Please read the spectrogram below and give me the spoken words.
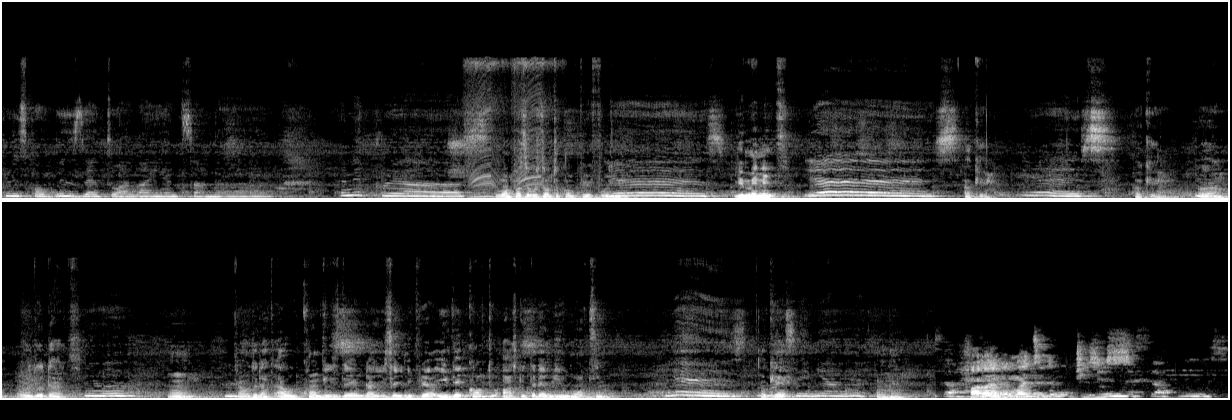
please convince them to alliance and uh, any prayers. One person wisdom to come pray for you. Yes. You mean it? Yes. Okay. Yes. Okay. Uh, we'll do that. Hmm? I will do that. I will convince them that you say you need prayer. If they come to ask you, tell them you want him. Yes. Okay. that's him, Yeah, yeah. Mhm. Father, in the mighty name of Jesus, Amen, sir, please.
